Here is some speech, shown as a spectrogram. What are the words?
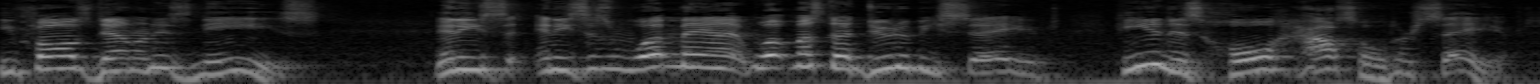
He falls down on his knees. And, he's, and he says, what, may I, what must I do to be saved? He and his whole household are saved.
